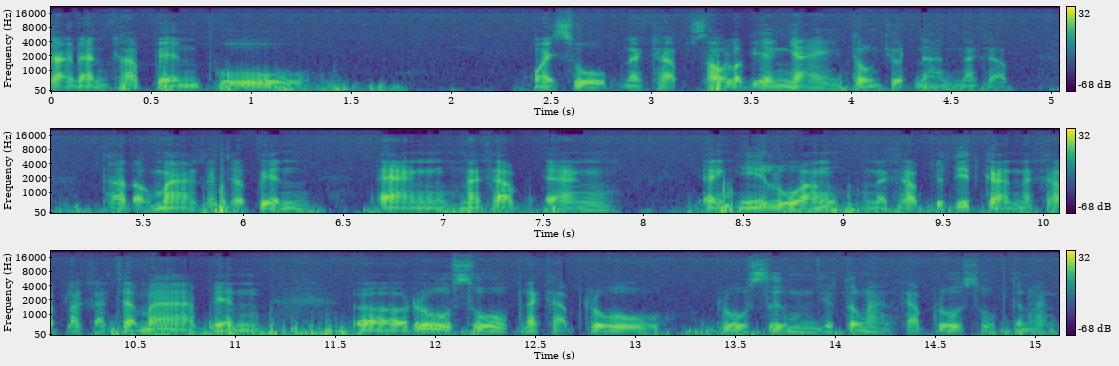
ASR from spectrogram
จากนั้นครับเป็นผู้ห้วยสูบนะครับเสาระเบียงใหญ่ตรงจุดนั้นนะครับถัดออกมาก็จะเป็นแองนะครับแองแองหีหลวงนะครับจุดติดกันนะครับแล้วก็จะมาเป็นรูสูบนะครับรูรูซึมอยู่ตรงนั้นครับรูสูบตรงนั้น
